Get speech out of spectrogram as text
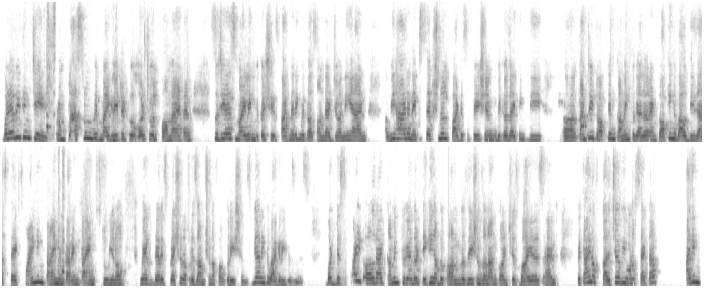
But everything changed. From classroom, we've migrated to a virtual format. And Sujaya is smiling because she is partnering with us on that journey. And we had an exceptional participation because I think the uh, country top 10 coming together and talking about these aspects, finding time in current times to, you know, where there is pressure of resumption of operations. We are into agribusiness. But despite all that coming together, taking up the conversations on unconscious bias and the kind of culture we want to set up, I think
